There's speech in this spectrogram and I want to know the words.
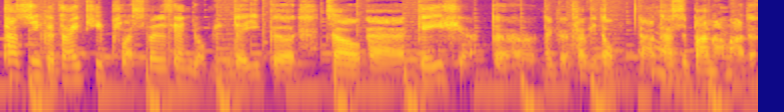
它是一个 ninety plus，它是非常有名的一个叫呃 Geisha 的那个咖啡豆啊，它是巴拿马的，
